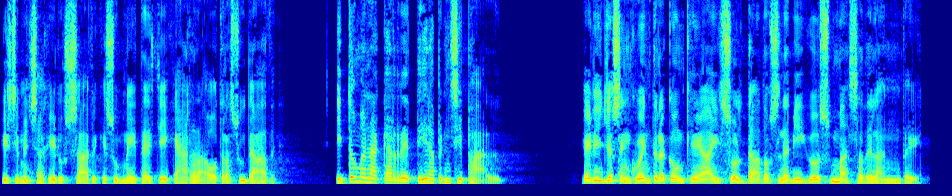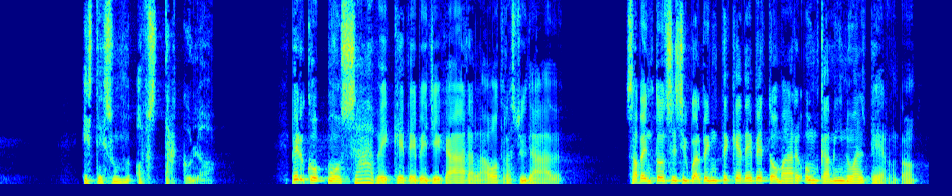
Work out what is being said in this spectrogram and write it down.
Ese mensajero sabe que su meta es llegar a la otra ciudad y toma la carretera principal. En ella se encuentra con que hay soldados enemigos más adelante. Este es un obstáculo. Pero como sabe que debe llegar a la otra ciudad, sabe entonces igualmente que debe tomar un camino alterno.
